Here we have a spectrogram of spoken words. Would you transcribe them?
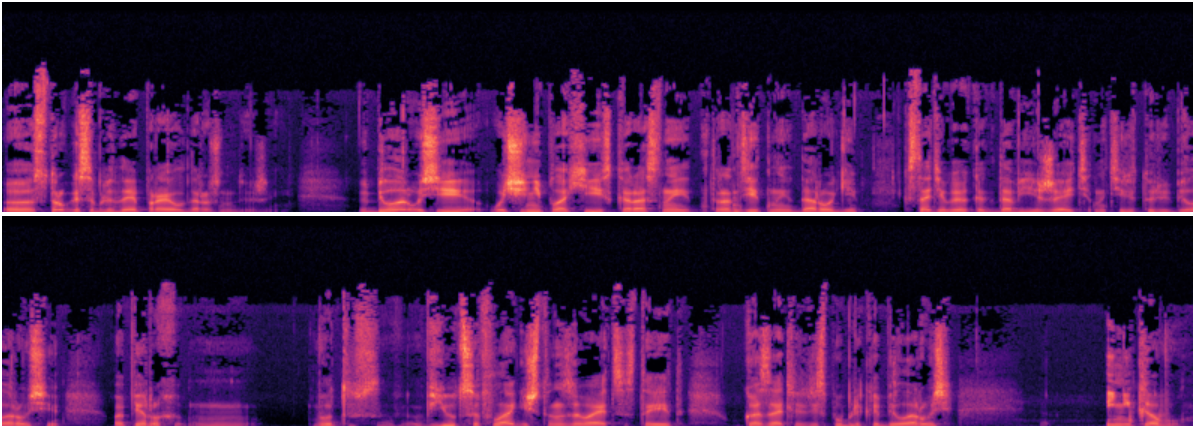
э, строго соблюдая правила дорожного движения. В Беларуси очень неплохие скоростные транзитные дороги. Кстати, вы, когда въезжаете на территорию Беларуси, во-первых, вот вьются флаги, что называется, стоит указатель Республика Беларусь, и никого.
